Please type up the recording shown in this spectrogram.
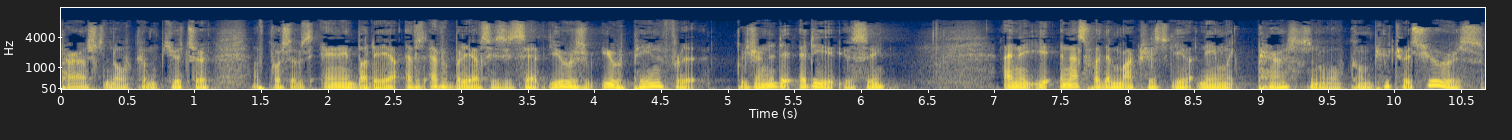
personal computer. Of course, it was anybody, it was everybody else, as you said. You were, paying for it. Because you're an idiot, you see. And, it, and that's why the marketers gave it a name like personal computer. It's yours.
